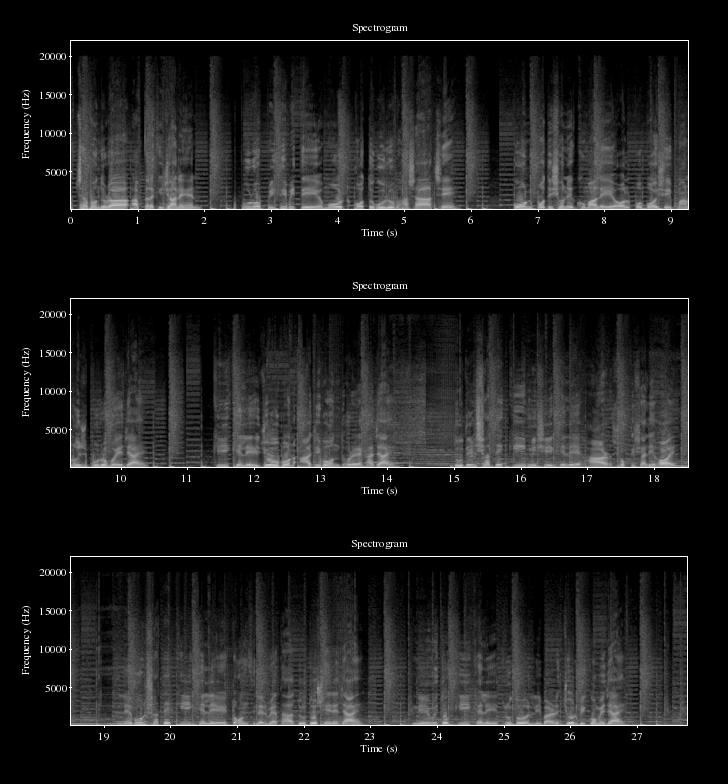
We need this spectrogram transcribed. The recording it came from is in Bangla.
আচ্ছা বন্ধুরা, আপনারা কি জানেন পুরো পৃথিবীতে মোট কতগুলো ভাষা আছে? কোন পজিশনে ঘুমালে অল্প বয়সে মানুষ বুড়ো হয়ে যায়? কি খেলে যৌবন আজীবন ধরে রাখা যায়? দুধের সাথে কি মিশিয়ে খেলে হাড় শক্তিশালী হয়? লেবুর সাথে কি খেলে টনসিলের ব্যথা দ্রুত সেরে যায়? নিয়মিত কি খেলে দ্রুত লিভারের চর্বি কমে যায়?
